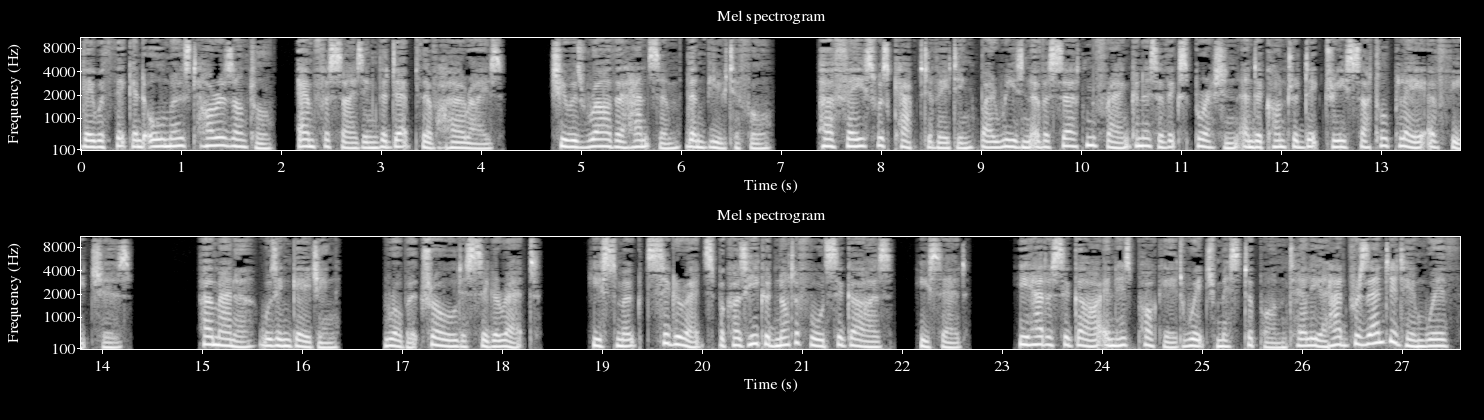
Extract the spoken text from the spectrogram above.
They were thick and almost horizontal, emphasizing the depth of her eyes. She was rather handsome than beautiful. Her face was captivating by reason of a certain frankness of expression and a contradictory subtle play of features. Her manner was engaging. Robert rolled a cigarette. He smoked cigarettes because he could not afford cigars, he said. He had a cigar in his pocket which Mr. Pontellier had presented him with,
